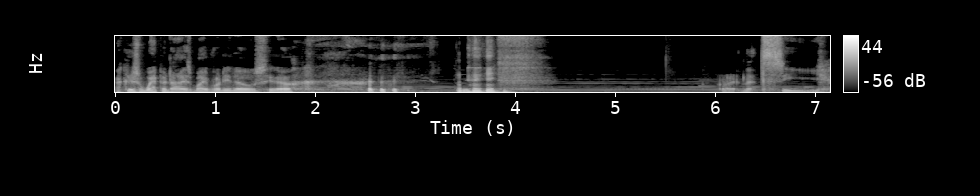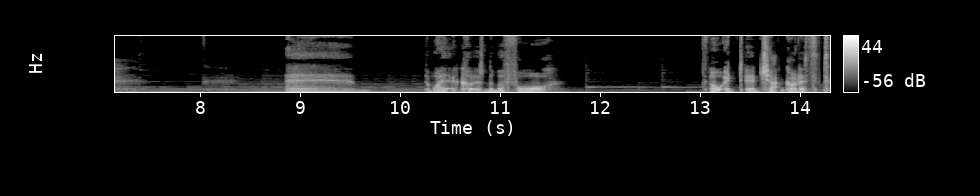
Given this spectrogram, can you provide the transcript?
I could just weaponize my runny nose, you know. right, let's see. Um, the wire cut is number four. Oh, and, and chat got it.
